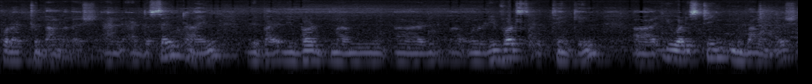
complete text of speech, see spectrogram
product to bangladesh. And at the same time by revert, um, uh, reverse thinking uh, you are staying in bangladesh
